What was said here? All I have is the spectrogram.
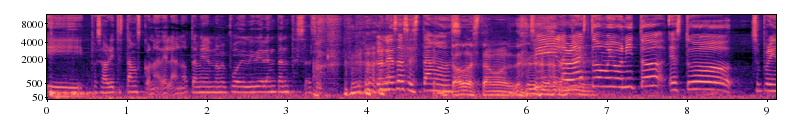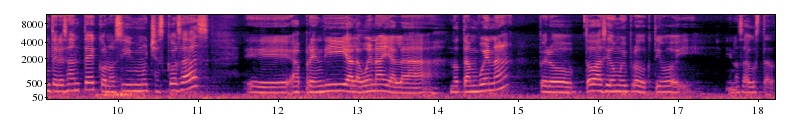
Y pues ahorita estamos con Adela, ¿no? También no me puedo dividir en tantas, así que con esas estamos. Todos estamos. Sí, la verdad estuvo muy bonito, estuvo súper interesante, conocí muchas cosas, eh, aprendí a la buena y a la no tan buena, pero todo ha sido muy productivo y, y nos ha gustado.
